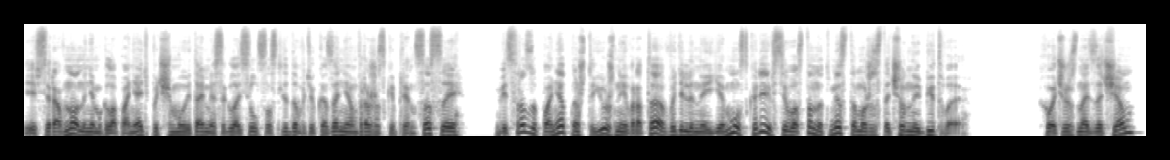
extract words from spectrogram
И все равно она не могла понять, почему Итами согласился следовать указаниям вражеской принцессы, ведь сразу понятно, что южные врата, выделенные ему, скорее всего, станут местом ожесточенной битвы. Хочешь знать зачем?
